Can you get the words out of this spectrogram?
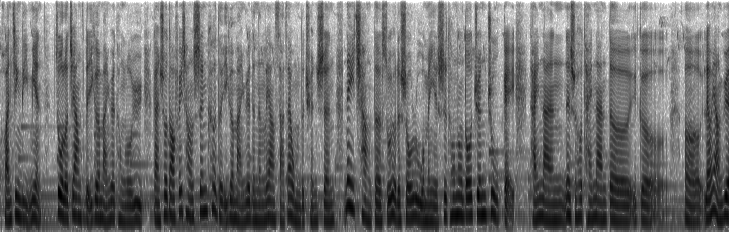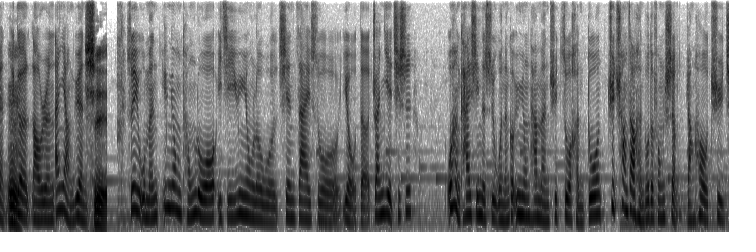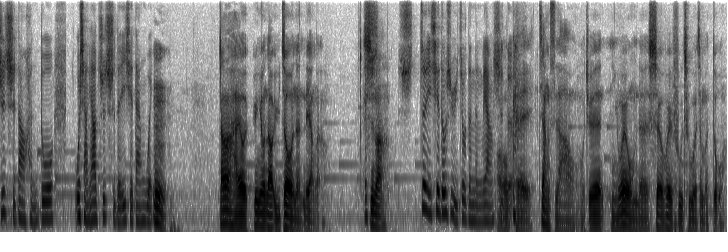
环境里面做了这样子的一个满月铜锣浴，感受到非常深刻的一个满月的能量洒在我们的全身。那一场的所有的收入，我们也是通通都捐助给台南，那时候台南的一个呃疗养院，嗯，一个老人安养院是。所以，我们运用铜锣，以及运用了我现在所有的专业。其实，我很开心的是，我能够运用他们去做很多，去创造很多的丰盛，然后去支持到很多我想要支持的一些单位。嗯，当然还有运用到宇宙的能量啊，是吗？是，这一切都是宇宙的能量，是的。OK，这样子啊，我觉得你为我们的社会付出了这么多，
